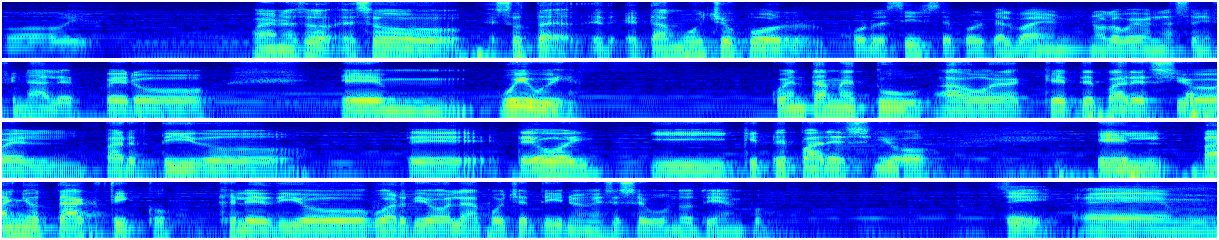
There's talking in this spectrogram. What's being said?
todavía. Bueno, eso, eso, eso está, mucho por, decirse, porque el Bayern no lo veo en las semifinales, pero eh, Wiwi, cuéntame tú ahora qué te pareció el partido de, hoy y qué te pareció el baño táctico que le dio Guardiola a Pochettino en ese segundo tiempo. Sí, em,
